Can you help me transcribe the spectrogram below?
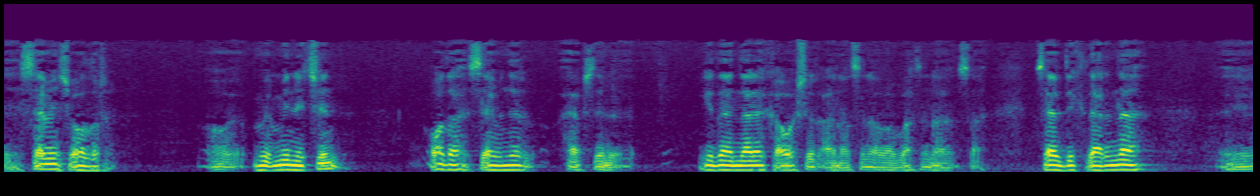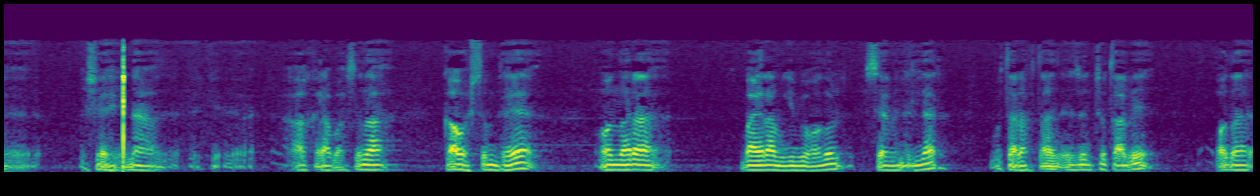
e, sevinç olur. O mümin için o da sevinir. Hepsini gidenlere kavuşur. Anasına, babasına, sevdiklerine e, şeyhine, akrabasına kavuştum diye onlara bayram gibi olur, sevinirler. Bu taraftan üzüntü tabi o da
